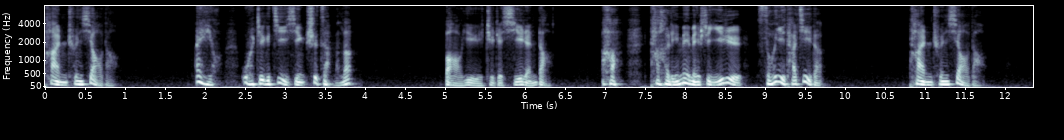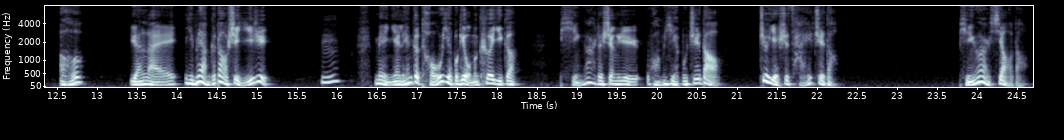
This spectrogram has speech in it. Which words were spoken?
探春笑道：“哎呦，我这个记性是怎么了？”宝玉指着袭人道：“啊，他和林妹妹是一日，所以他记得。”探春笑道：“哦，原来你们两个倒是一日。嗯，每年连个头也不给我们磕一个。平儿的生日我们也不知道，这也是才知道。”平儿笑道：“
